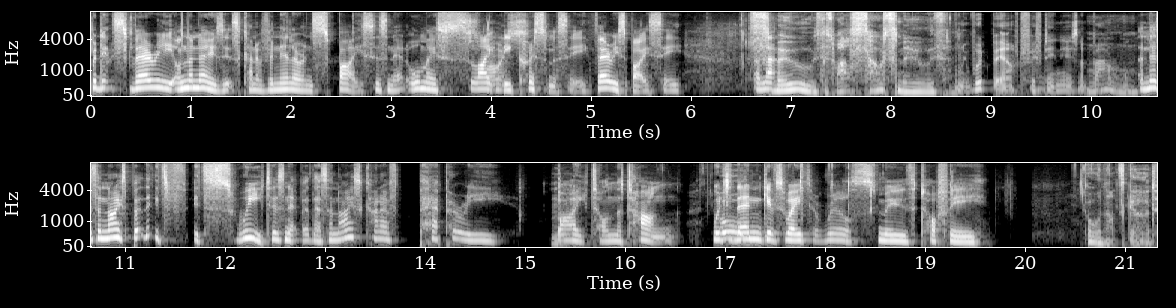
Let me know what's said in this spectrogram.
but it's very on the nose. It's kind of vanilla and spice, isn't it? Almost slightly Spice. Christmassy, very spicy. And that- smooth as well. So smooth. It would be after 15 years in a Mm. barrel. And there's a nice, but it's it's sweet, isn't it? But there's a nice kind of peppery bite on the tongue, which Oh. then gives way to real smooth toffee. Oh, that's good.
